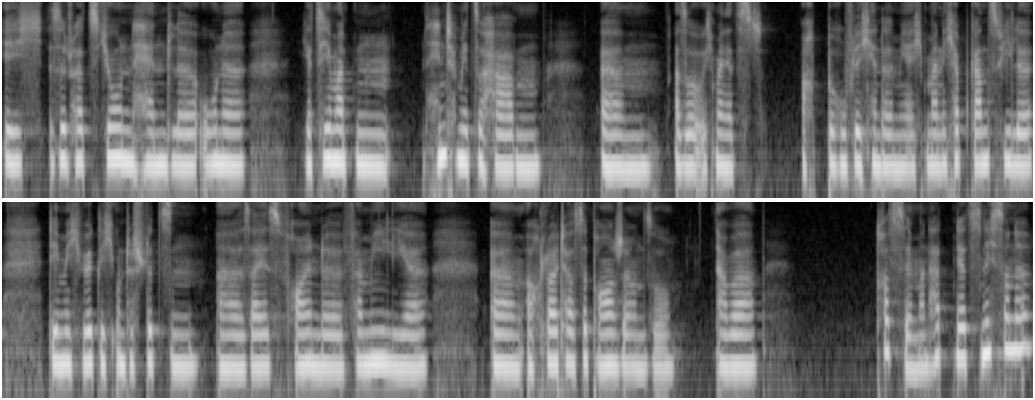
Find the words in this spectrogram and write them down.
ich Situationen handle, ohne jetzt jemanden hinter mir zu haben. Ähm, also ich meine jetzt auch beruflich hinter mir. Ich meine, ich habe ganz viele, die mich wirklich unterstützen, äh, sei es Freunde, Familie, äh, auch Leute aus der Branche und so. Aber trotzdem, man hat jetzt nicht so eine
